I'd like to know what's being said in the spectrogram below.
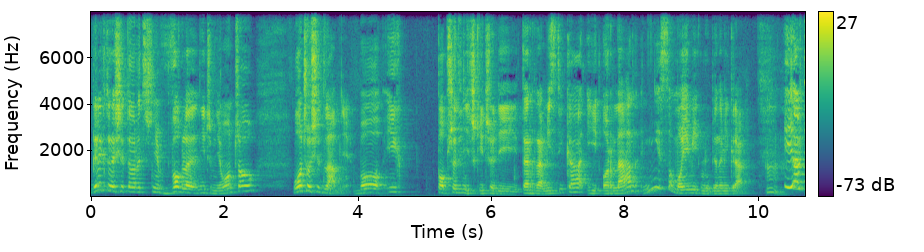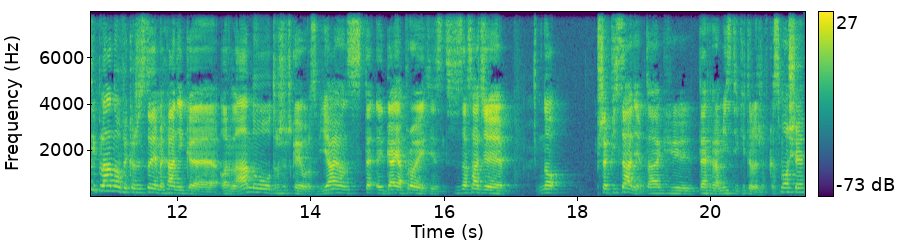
Gry, które się teoretycznie w ogóle niczym nie łączą, łączą się dla mnie, bo ich poprzedniczki, czyli Terra Mystica i Orlan, nie są moimi ulubionymi grami. I Altiplano wykorzystuje mechanikę Orlanu, troszeczkę ją rozwijając. Te, Gaia Projekt jest w zasadzie no, przepisaniem tak, Terra Mystiki, tyle że w kosmosie.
